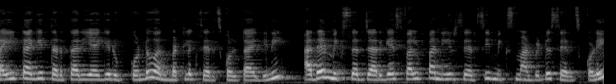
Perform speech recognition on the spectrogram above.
ಲೈಟಾಗಿ ತರತರಿಯಾಗಿ ರುಬ್ಕೊಂಡು ಒಂದು ಬಟ್ಲಿಗೆ ಸೇರಿಸ್ಕೊಳ್ತಾ ಇದ್ದೀನಿ. ಅದೇ ಮಿಕ್ಸರ್ ಜಾರ್ಗೆ ಸ್ವಲ್ಪ ನೀರು ಸೇರಿಸಿ ಮಿಕ್ಸ್ ಮಾಡಿಬಿಟ್ಟು ಸೇರಿಸ್ಕೊಳ್ಳಿ.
